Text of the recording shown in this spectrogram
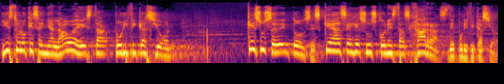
Y esto es lo que señalaba esta purificación. ¿Qué sucede entonces? ¿Qué hace Jesús con estas jarras de purificación?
